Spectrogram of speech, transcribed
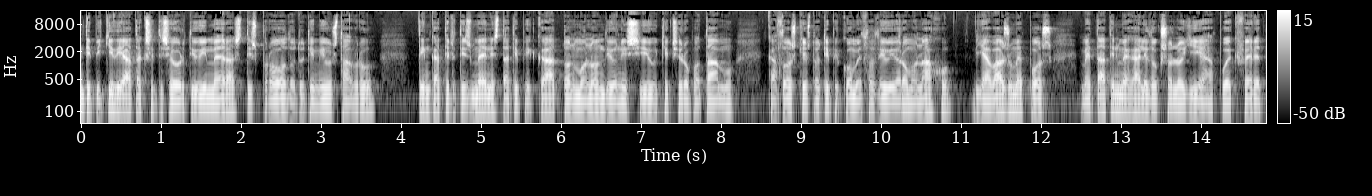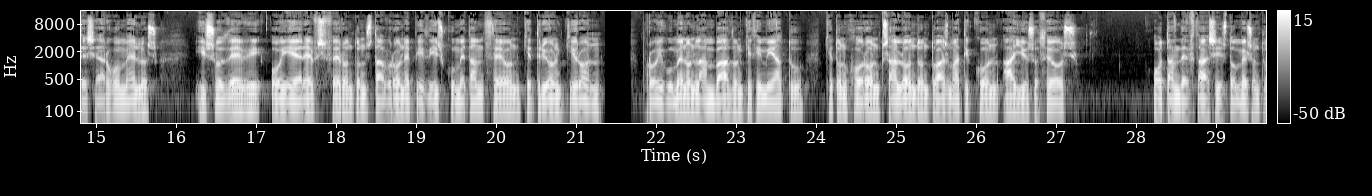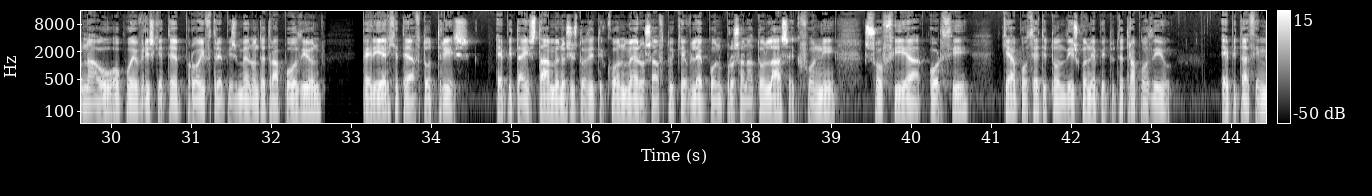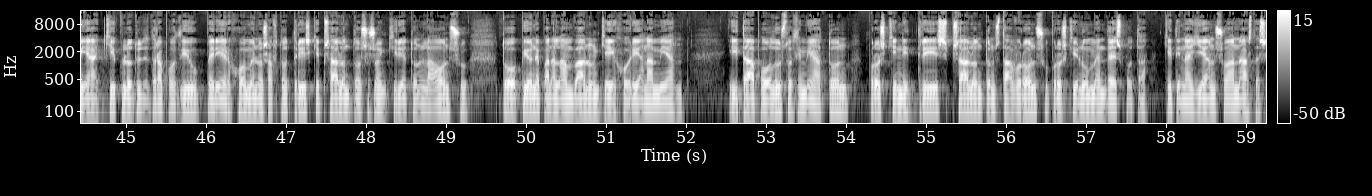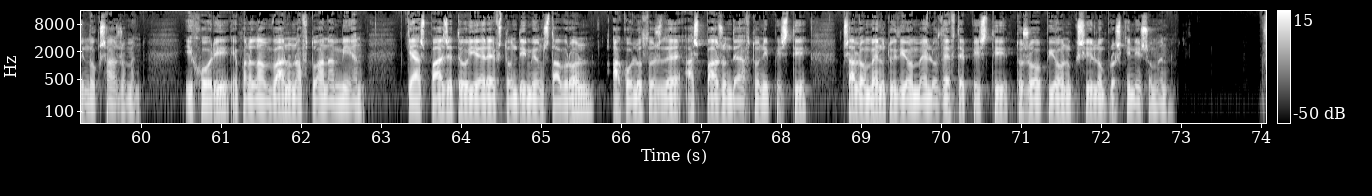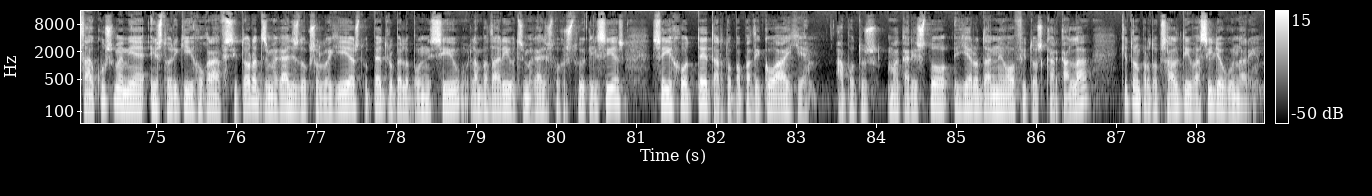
Στην τυπική διάταξη της εορτίου ημέρας της προόδου του Τιμίου Σταυρού, την κατηρτισμένη στα τυπικά των μονών Διονυσίου και Ξηροποτάμου, καθώς και στο τυπικό μεθοδίου Ιερομονάχου, διαβάζουμε πως μετά την μεγάλη δοξολογία που εκφέρεται σε αργό μέλος, εισοδεύει ο ιερεύς φέρον των σταυρών επιδίσκου μετανθέων και τριών κυρών, προηγουμένων λαμπάδων και θυμιατού και των χωρών ψαλόντων του ασματικών Άγιος ο Θεός. Όταν δεν φτάσει στο μέσον του ναού, όπου ευρίσκεται προϊφτρεπισμένων τετραπόδιων, περιέρχεται αυτό τρεις. Έπειτα ιστάμενο ει το δυτικό μέρος αυτού και βλέπουν προς Ανατολάς εκφωνεί Σοφία ορθή και αποθέτει τον δίσκον επί του τετραποδίου. Έπειτα θυμιά κύκλο του τετραποδίου, περιερχόμενος αυτό τρεις και ψάλλον τόσο κύριε των λαών σου, το οποίον επαναλαμβάνουν και οι χωρί αναμίαν ή τα από οδού των θυμιατών προσκυνεί τρεις ψάλων των σταυρών σου προσκυνούμεν δέσποτα και την Αγίαν σου Ανάσταση δοξάζομεν. Οι χωροί επαναλαμβάνουν αυτό αναμίαν και ασπάζεται ο ιερεύς των τίμιων σταυρών, ακολούθως δε ασπάζονται αυτόν οι πιστοί, ψαλωμένου του ιδιομέλου δεύτε πιστοί, το ζωοποιών ξύλων προσκυνήσομεν. Θα ακούσουμε μια ιστορική ηχογράφηση τώρα της Μεγάλης Δοξολογίας του Πέτρου Πελοποννησίου, λαμπαδαρίου της Μεγάλης του Χριστού Εκκλησίας, σε ήχο τέταρτο παπαδικό Άγιε, από τους μακαριστό γέροντα Νεόφυτος Καρκαλά και τον πρωτοψάλτη Βασίλειο Γούναρη.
